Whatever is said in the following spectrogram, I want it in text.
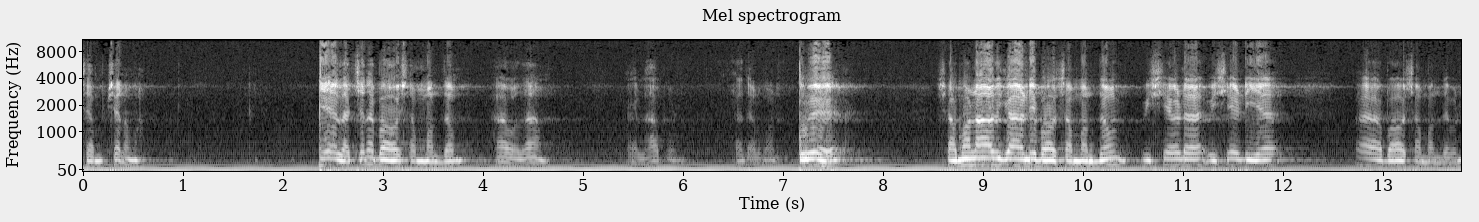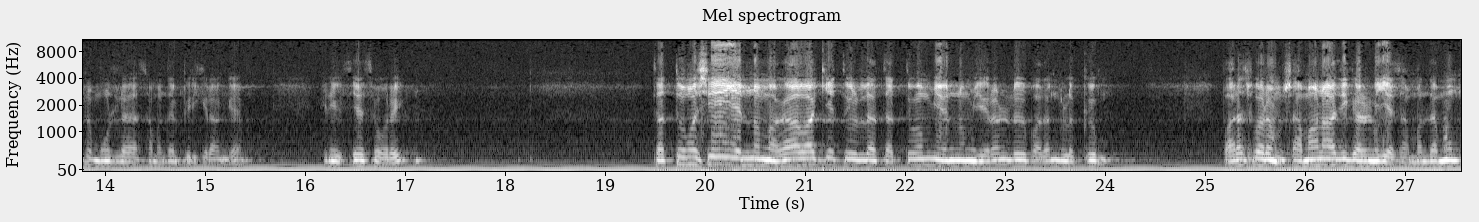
சம்சனமா? லட்சண பாவ சம்பந்தம் ஆவதாம். லாபம் சமணாதிகாரணி பாவ சம்பந்தம் விசேட விசேடிய பாவ சம்பந்தம் என்று மூணுல சம்பந்தம் பிரிக்கிறாங்க. இனி விசேஷ உரை. தத்துவமசி என்னும் மகா வாக்கியத்தில் உள்ள தத்துவம் என்னும் இரண்டு பதங்களுக்கும் பரஸ்பரம் சமானாதிகரணிய சம்பந்தமும்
